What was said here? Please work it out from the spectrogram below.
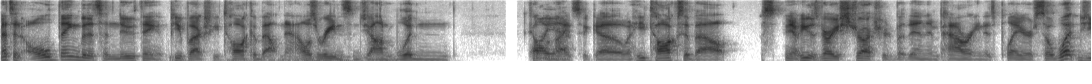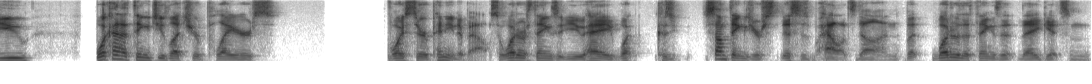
that's an old thing, but it's a new thing people actually talk about now. I was reading some John Wooden a couple oh, yeah. nights ago, and he talks about you know he was very structured, but then empowering his players. So what do you, what kind of things do you let your players voice their opinion about? So what are things that you hey what because some things you're this is how it's done, but what are the things that they get some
